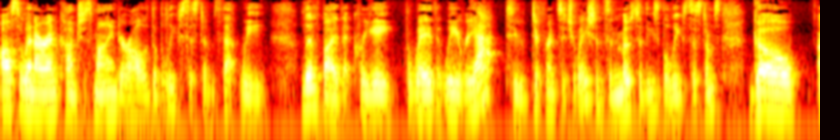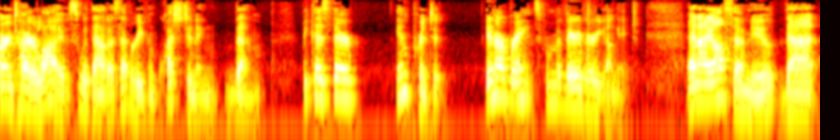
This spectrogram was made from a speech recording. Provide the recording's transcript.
Also, in our unconscious mind are all of the belief systems that we live by that create the way that we react to different situations. And most of these belief systems go our entire lives without us ever even questioning them because they're imprinted in our brains from a very, very young age. And I also knew that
